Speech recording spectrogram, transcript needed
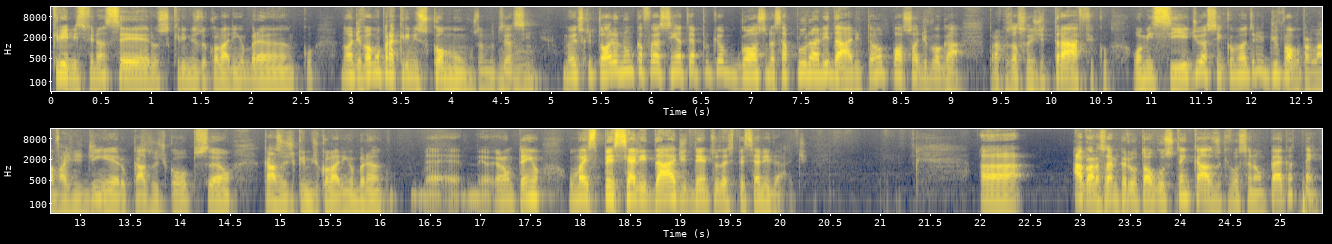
crimes financeiros, crimes do colarinho branco, não advogam para crimes comuns, vamos dizer assim. O meu escritório nunca foi assim, até porque eu gosto dessa pluralidade. Então eu posso advogar para acusações de tráfico, homicídio, assim como eu advogo para lavagem de dinheiro, casos de corrupção, casos de crime de colarinho branco. É, eu não tenho uma especialidade dentro da especialidade. Ah, agora, você vai me perguntar, Augusto, tem caso que você não pega? Tem.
